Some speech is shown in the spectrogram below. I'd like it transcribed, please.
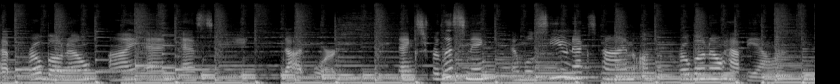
at probonoinst.org. Thanks for listening, and we'll see you next time on the Pro Bono Happy Hour.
